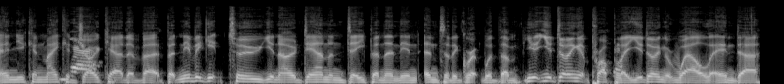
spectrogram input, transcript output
and you can make a Yeah. joke out of it, but never get too, you know, down and deep and then in, into the grip with them. You, you're doing it properly. You're doing it well, and uh,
